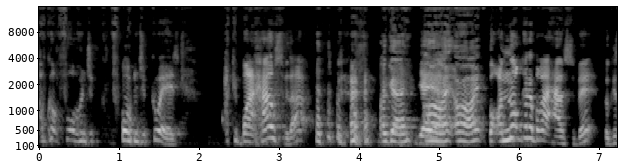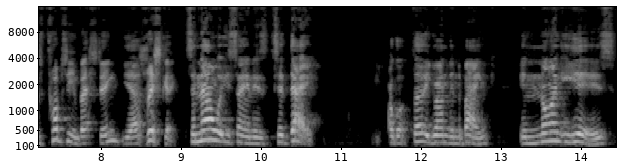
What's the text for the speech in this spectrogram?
I've got 400, 400 quid. I could buy a house with that. Okay. Yeah, all yeah. right, all right. but I'm not going to buy a house with it because property investing Yeah. is risky. So now what you're saying is today, I've got 30 grand in the bank. In 90 years,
